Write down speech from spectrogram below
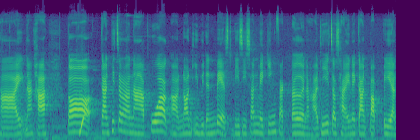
ท้ายนะคะก็การพิจารณาพวก non evidence based decision making factor นะคะที่จะใช้ในการปรับเปลี่ยน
